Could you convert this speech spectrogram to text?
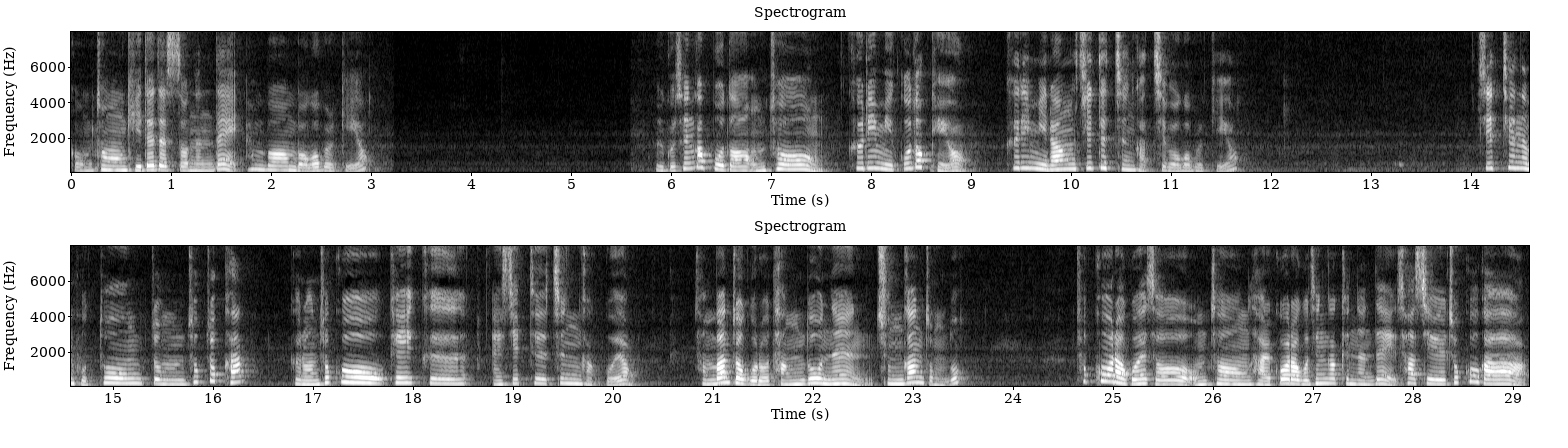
엄청 기대됐었는데 한번 먹어볼게요. 그리고 생각보다 엄청 크림이 꾸덕해요. 크림이랑 시트층 같이 먹어볼게요. 시트는 보통 좀 촉촉한 그런 초코 케이크의 시트 층 같고요. 전반적으로 당도는 중간 정도? 초코라고 해서 엄청 달 거라고 생각했는데 사실 초코가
